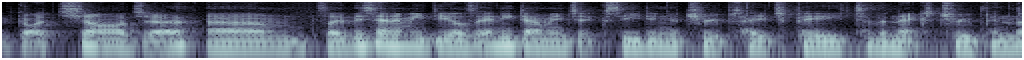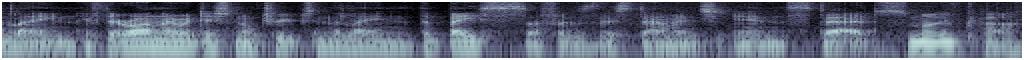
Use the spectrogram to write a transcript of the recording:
I've got a charger. Um, so this enemy deals any damage exceeding a troop's HP to the next troop in the lane. If there are no additional troops in the lane, the base suffers this damage instead. Smoker.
